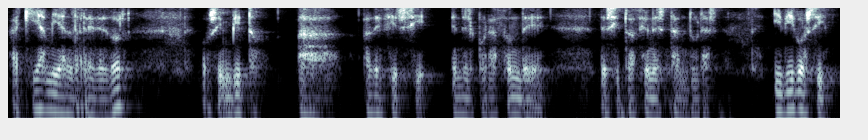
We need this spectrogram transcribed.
aquí a mi alrededor, os invito a, a decir sí en el corazón de, de situaciones tan duras. Y digo sí,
